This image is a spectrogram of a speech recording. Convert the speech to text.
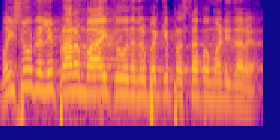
ಮೈಸೂರಿನಲ್ಲಿ ಪ್ರಾರಂಭ ಆಯಿತು ಅನ್ನೋದ್ರ ಬಗ್ಗೆ ಪ್ರಸ್ತಾಪ ಮಾಡಿದ್ದಾರೆ.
